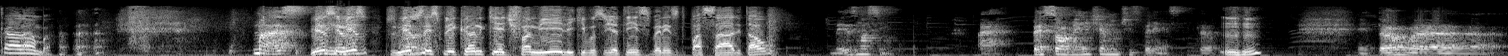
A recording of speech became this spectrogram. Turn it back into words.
Caramba. Mas, Mesmo, tinha- mesmo, mesmo você explicando que é de família, que você já tem experiência do passado e tal. mesmo assim, ah, pessoalmente eu não tinha experiência. Então, Uhum. Então, é,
